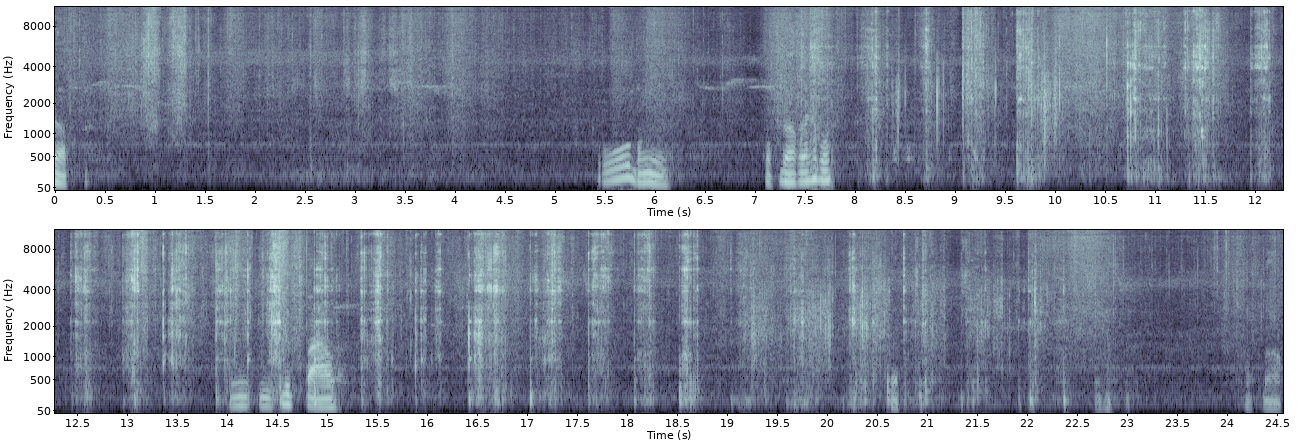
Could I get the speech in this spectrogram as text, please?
ดอกโอ้บังนี่หกดอกแล้วครับผม มีอีกหรือเปล่าดหกดอก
